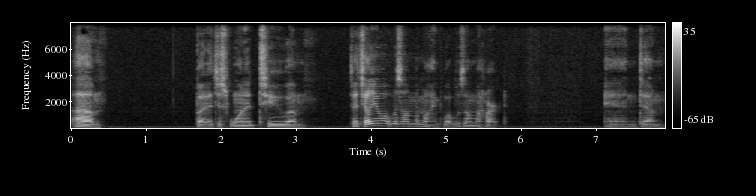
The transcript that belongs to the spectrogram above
Um, but I just wanted to um, to tell you what was on my mind, what was on my heart. And um,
